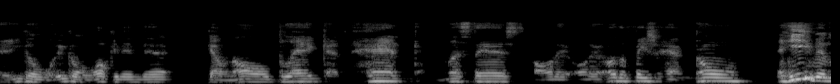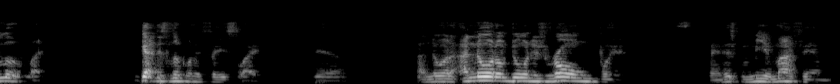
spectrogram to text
And he go, he go walking in there, got on all black, got the hat, got the mustache, all that all that other facial hair gone, and he even looked like he got this look on his face like, yeah, I know what I know what I'm doing is wrong, but man, it's for me and my family.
